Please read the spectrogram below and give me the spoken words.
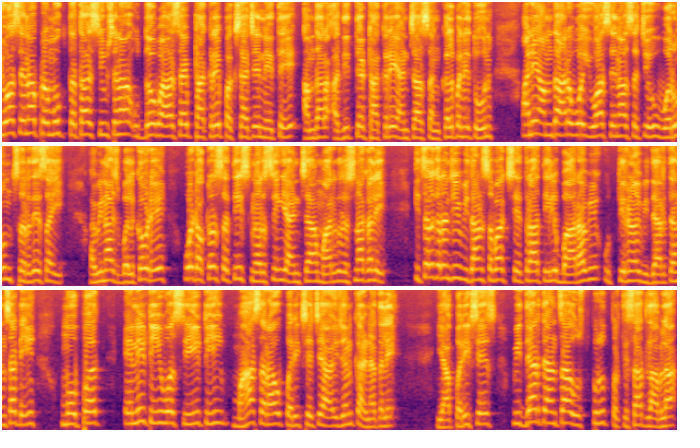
युवासेना प्रमुख तथा शिवसेना उद्धव बाळासाहेब ठाकरे पक्षाचे नेते आमदार आदित्य ठाकरे यांच्या संकल्पनेतून आणि आमदार व युवासेना सचिव वरुण सरदेसाई अविनाश बलकवडे व डॉक्टर सतीश नरसिंग यांच्या मार्गदर्शनाखाली इचलकरंजी विधानसभा क्षेत्रातील बारावी उत्तीर्ण विद्यार्थ्यांसाठी मोफत एन ई टी व सीई टी महासराव परीक्षेचे आयोजन करण्यात आले. या परीक्षेस विद्यार्थ्यांचा उत्स्फूर्त प्रतिसाद लाभला.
